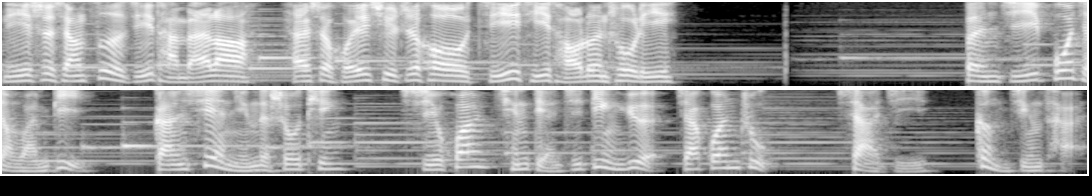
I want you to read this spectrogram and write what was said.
你是想自己坦白了？”还是回去之后集体讨论处理。本集播讲完毕，感谢您的收听，喜欢请点击订阅加关注，下集更精彩。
